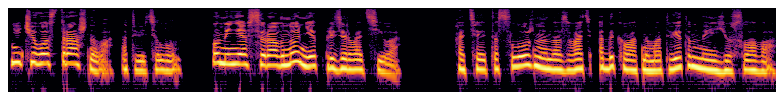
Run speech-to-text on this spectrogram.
«Ничего страшного», — ответил он. «У меня все равно нет презерватива». Хотя это сложно назвать адекватным ответом на ее слова.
